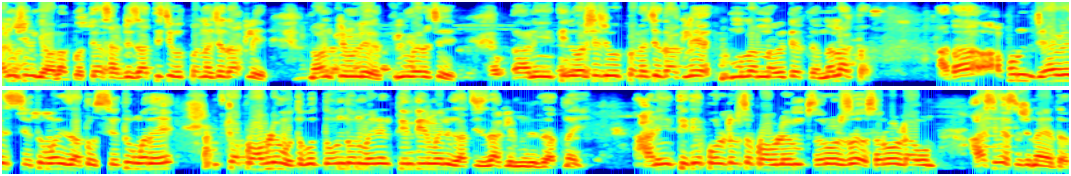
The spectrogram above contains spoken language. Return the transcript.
ऍडमिशन घ्यावं लागतं. त्यासाठी जातीचे उत्पन्नाचे दाखले नॉन क्रिमिलेअर क्रिमिलेअरचे आणि तीन वर्षाचे उत्पन्नाचे दाखले मुलांना विद्यार्थ्यांना लागतात. आता आपण ज्या वेळेस सेतूमध्ये जातो सेतूमध्ये इतका प्रॉब्लेम होतो की दोन दोन महिने तीन तीन महिने जातीचे दाखले मिळले जात नाही. आणि तिथे पोर्टलचा प्रॉब्लेम सर्व्हर सर्व्हर डाऊन असे सूचना येतात.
